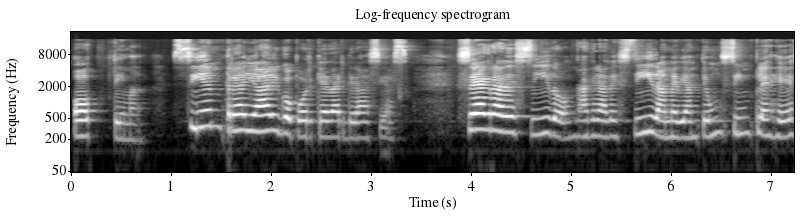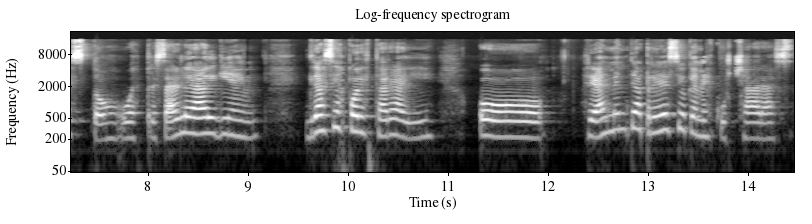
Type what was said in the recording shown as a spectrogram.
óptima. Siempre hay algo por qué dar gracias. Sea agradecido, agradecida mediante un simple gesto o expresarle a alguien, gracias por estar ahí o realmente aprecio que me escucharas.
